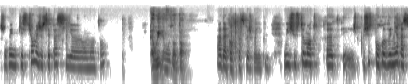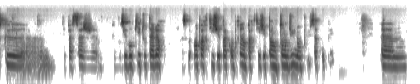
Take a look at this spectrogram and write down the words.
J'aurais une question, mais je ne sais pas si euh, on m'entend. Ah oui, on vous entend. Ah d'accord, parce que je ne voyais plus. Oui, justement, euh, juste pour revenir à ce que euh, des passages que vous évoquiez tout à l'heure, parce qu'en partie, je n'ai pas compris, en partie, je n'ai pas entendu non plus, ça coupait. vous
